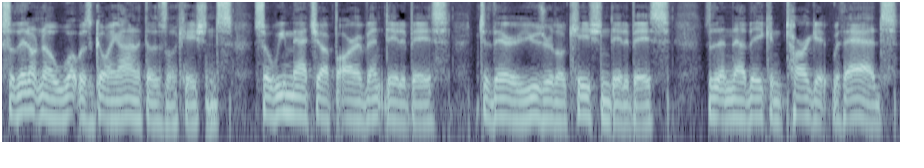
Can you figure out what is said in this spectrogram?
So they don't know what was going on at those locations. So we match up our event database to their user location database so that now they can target with ads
